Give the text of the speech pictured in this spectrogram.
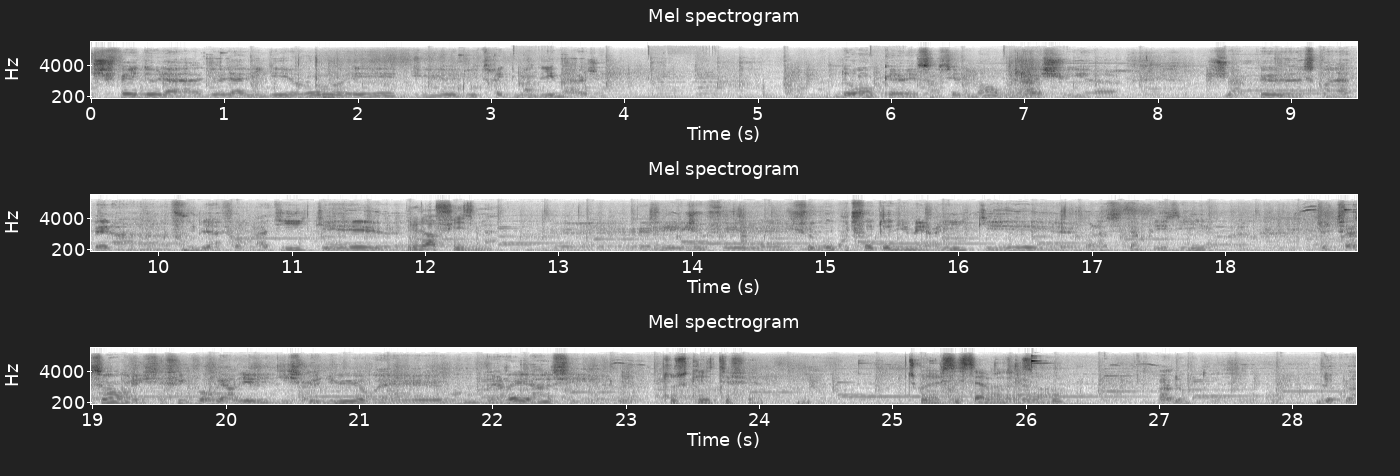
Je fais de la, de la vidéo et du, du traitement de l'image. Donc euh, essentiellement, voilà, je suis, euh, je suis un peu ce qu'on appelle un fou de l'informatique et, euh, Du graphisme. euh, et je, fais, je fais beaucoup de photos numériques et voilà, c'est un plaisir. voilà. De toute façon, il suffit que vous regardiez les disques durs et vous verrez. Hein. Tout ce qui a été fait. Tu connais le système, hein, de toute façon. Pardon De quoi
